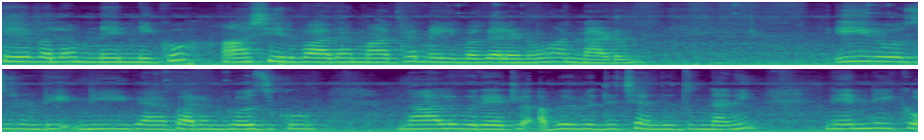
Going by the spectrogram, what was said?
కేవలం నేను నీకు ఆశీర్వాదం మాత్రమే ఇవ్వగలను అన్నాడు. ఈ రోజు నుండి నీ వ్యాపారం రోజుకు నాలుగు రేట్లు అభివృద్ధి చెందుతుందని నేను నీకు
